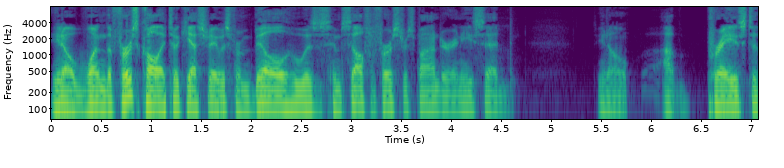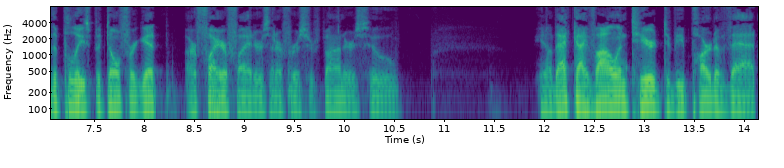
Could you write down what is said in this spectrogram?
You know, one the first call I took yesterday was from Bill, who was himself a first responder, and he said, you know, uh, praise to the police, but don't forget our firefighters and our first responders who, you know, that guy volunteered to be part of that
